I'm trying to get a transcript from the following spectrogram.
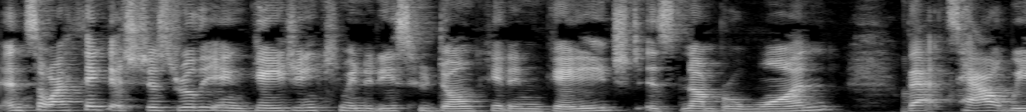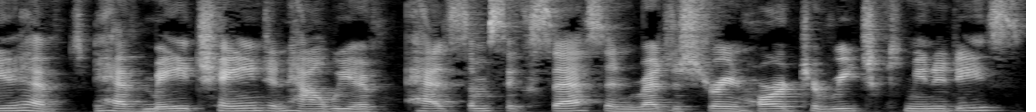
and so I think it's just really engaging communities who don't get engaged is number one. That's how we have have made change and how we have had some success in registering hard to reach communities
